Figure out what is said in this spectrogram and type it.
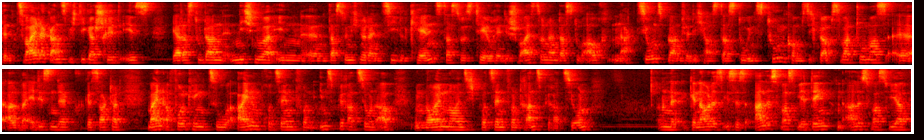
Ein zweiter ganz wichtiger Schritt ist, ja, dass du dann nicht nur in, äh, dass du nicht nur dein Ziel kennst, dass du es theoretisch weißt, sondern dass du auch einen Aktionsplan für dich hast, dass du ins Tun kommst. Ich glaube, es war Thomas äh, Alva Edison, der gesagt hat, mein Erfolg hängt zu einem Prozent von Inspiration ab und 99 Prozent von Transpiration. Und genau das ist es. Alles, was wir denken, alles, was wir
